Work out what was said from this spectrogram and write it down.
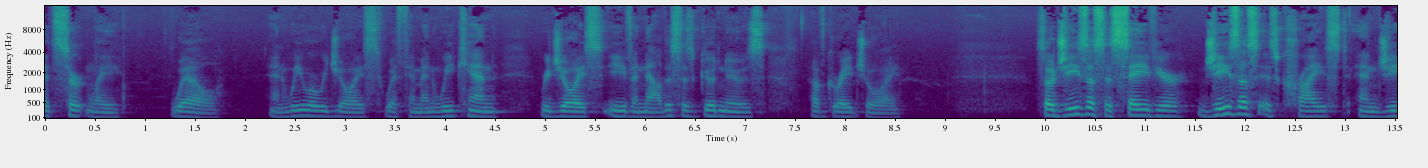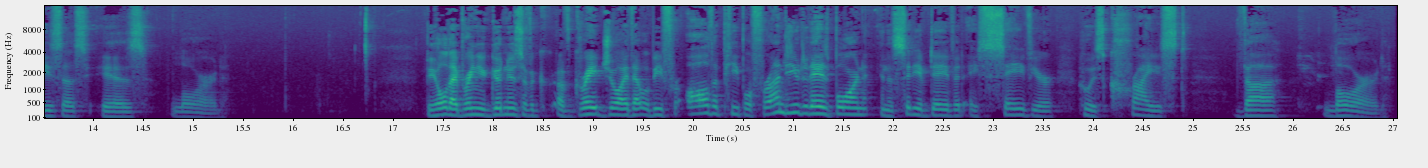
it certainly will. And we will rejoice with him, and we can rejoice even now. This is good news of great joy. So, Jesus is Savior, Jesus is Christ, and Jesus is Lord. Behold, I bring you good news of, of great joy that will be for all the people. For unto you today is born in the city of David a Savior who is Christ the Lord.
